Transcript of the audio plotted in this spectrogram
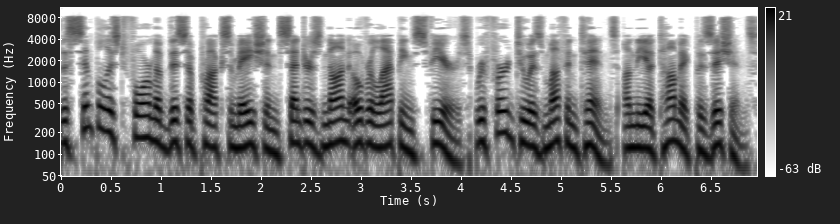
The simplest form of this approximation centers non-overlapping spheres referred to as muffin tins on the atomic positions.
